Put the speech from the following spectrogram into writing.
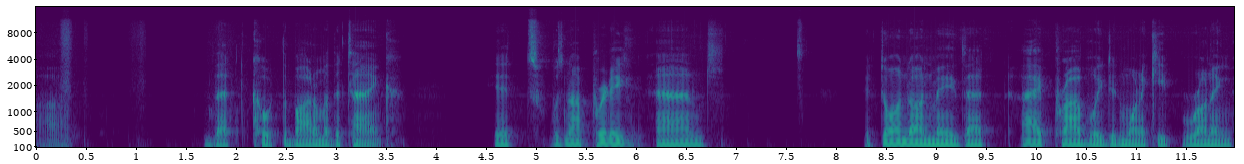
uh, that coat the bottom of the tank. It was not pretty, and it dawned on me that I probably didn't want to keep running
